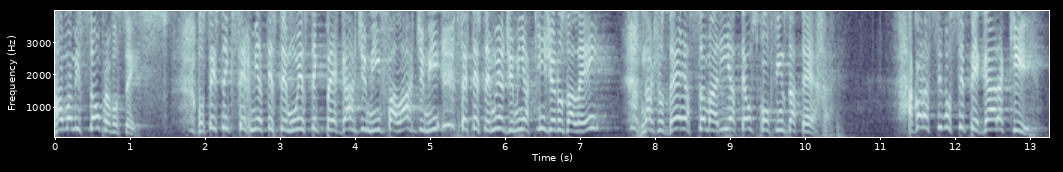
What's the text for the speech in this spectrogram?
há uma missão para vocês. Vocês têm que ser minha testemunhas, têm que pregar de mim, falar de mim, ser testemunha de mim aqui em Jerusalém, na Judéia, Samaria até os confins da terra. Agora, se você pegar aqui,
